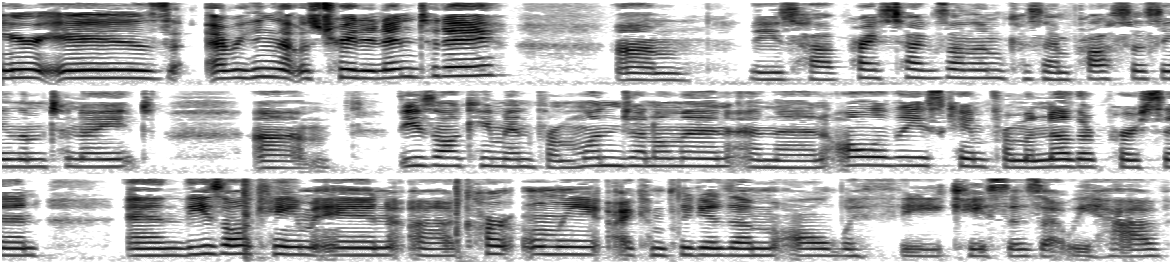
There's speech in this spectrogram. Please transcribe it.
Here is everything that was traded in today. Um, these have price tags on them because I'm processing them tonight. Um, these all came in from one gentleman, and then all of these came from another person. And these all came in uh, cart only. I completed them all with the cases that we have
